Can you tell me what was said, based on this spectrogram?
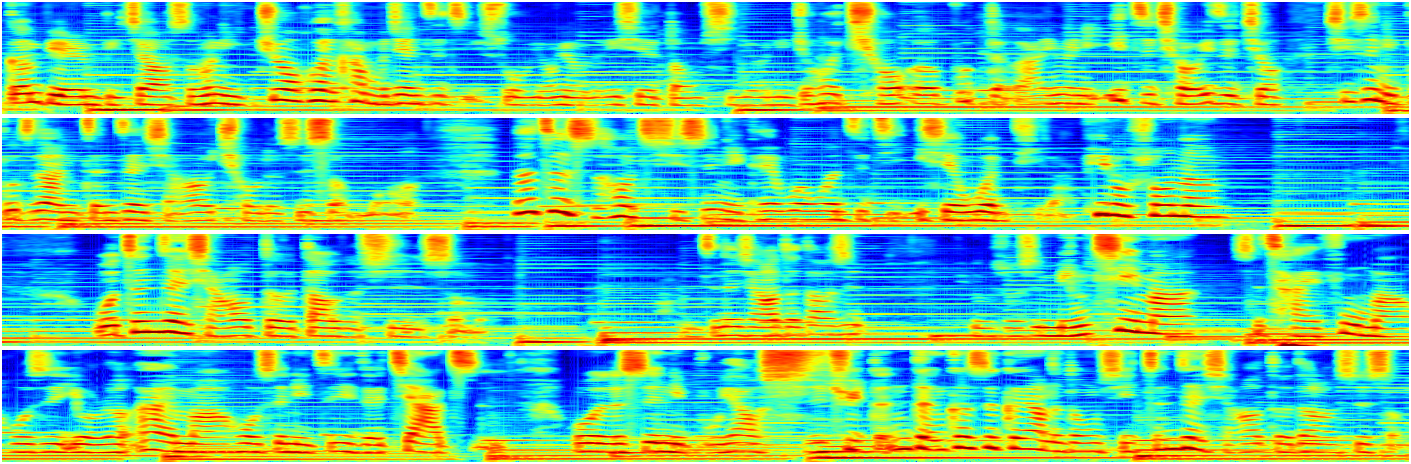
跟别人比较的时候，你就会看不见自己所拥有的一些东西哦，你就会求而不得啊，因为你一直求，一直求，其实你不知道你真正想要求的是什么。那这时候，其实你可以问问自己一些问题啦，譬如说呢，我真正想要得到的是什么？你真的想要得到是？比如说是名气吗？是财富吗？或是有人爱吗？或是你自己的价值，或者是你不要失去等等各式各样的东西，真正想要得到的是什么？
